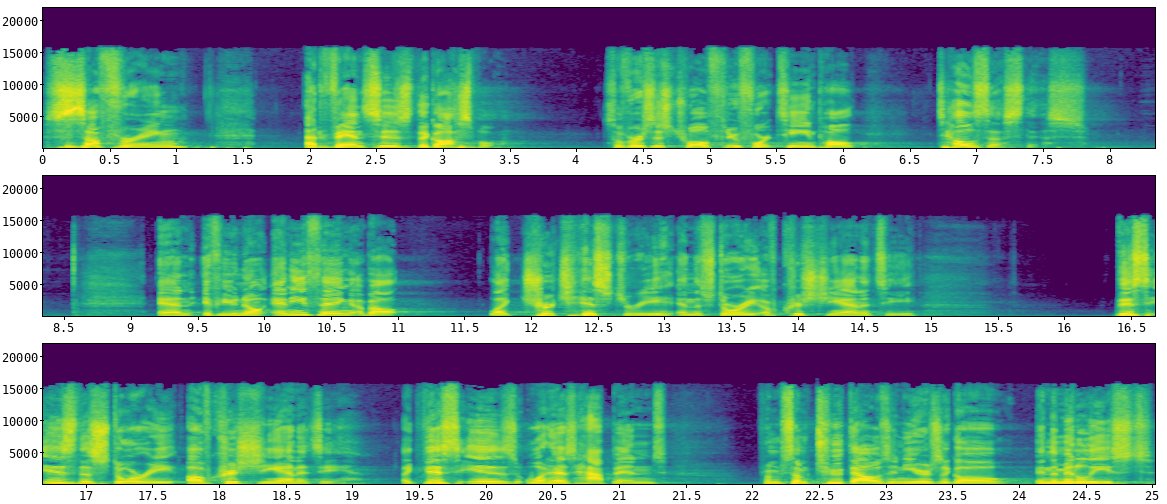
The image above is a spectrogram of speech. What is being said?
suffering advances the gospel. So verses 12 through 14, Paul tells us this. And if you know anything about like church history and the story of Christianity, this is the story of Christianity. Like, this is what has happened from some 2,000 years ago in the Middle East,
